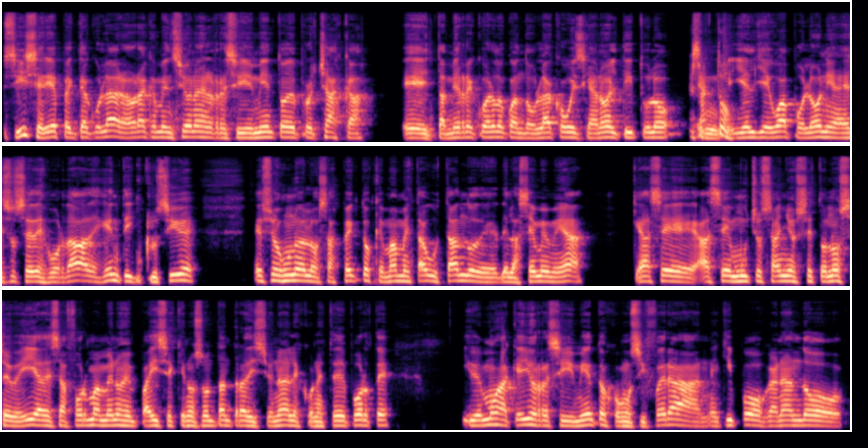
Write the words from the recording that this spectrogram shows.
Sí, sería espectacular. Ahora que mencionas el recibimiento de Prochaska, eh, también recuerdo cuando Blackovic ganó el título en, y él llegó a Polonia, eso se desbordaba de gente, inclusive eso es uno de los aspectos que más me está gustando de, de las MMA, que hace, hace muchos años esto no se veía de esa forma, menos en países que no son tan tradicionales con este deporte, y vemos aquellos recibimientos como si fueran equipos ganando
